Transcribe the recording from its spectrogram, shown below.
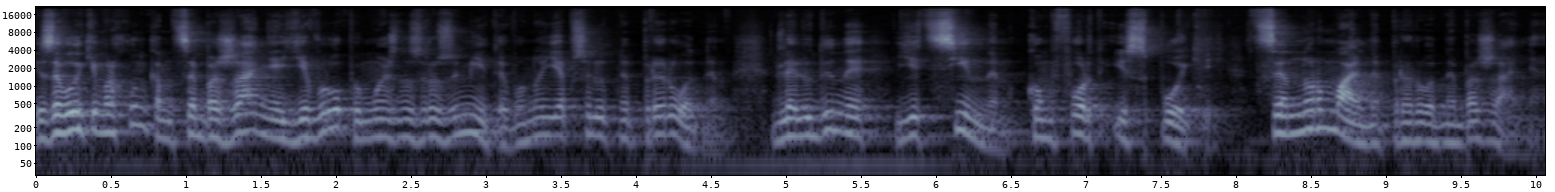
І за великим рахунком, це бажання Європи можна зрозуміти, воно є абсолютно природним. Для людини є цінним комфорт і спокій. Це нормальне природне бажання.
